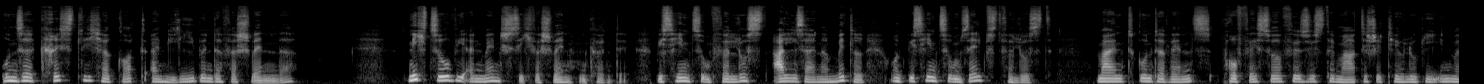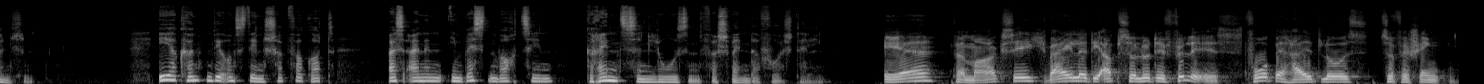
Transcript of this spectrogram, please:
Unser christlicher Gott ein liebender Verschwender? Nicht so, wie ein Mensch sich verschwenden könnte, bis hin zum Verlust all seiner Mittel und bis hin zum Selbstverlust, meint Gunther Wenz, Professor für systematische Theologie in München. Eher könnten wir uns den Schöpfergott als einen im besten Wortsinn grenzenlosen Verschwender vorstellen. Er vermag sich, weil er die absolute Fülle ist, vorbehaltlos zu verschenken.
